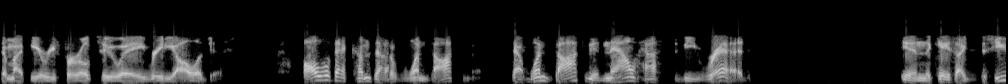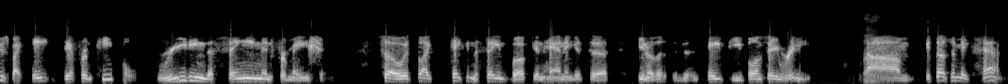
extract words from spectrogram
There might be a referral to a radiologist. All of that comes out of one document. That one document now has to be read in the case I just used by eight different people reading the same information. So it's like taking the same book and handing it to you know the, the eight people and say read. Right. Um, it doesn't make sense.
